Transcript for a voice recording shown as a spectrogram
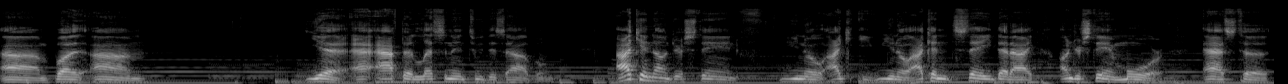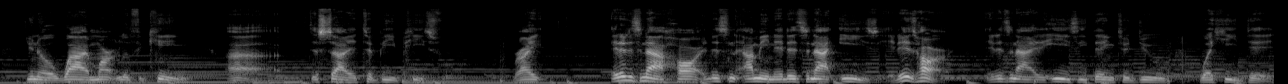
Um, but um, yeah, a- after listening to this album, I can understand. You know, I you know I can say that I understand more as to you know why Martin Luther King uh, decided to be peaceful, right? It is not hard. It isn't. I mean, it is not easy. It is hard. It is not an easy thing to do what he did,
